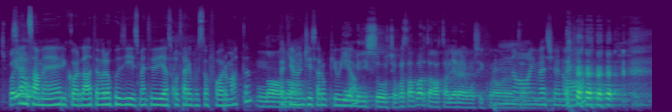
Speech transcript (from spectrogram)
Speriamo... Senza me, ricordatevelo così, smettete di ascoltare questo format. No, perché no. non ci sarò più io. Io mi dissocio, questa parte la taglieremo sicuramente. No, invece no.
